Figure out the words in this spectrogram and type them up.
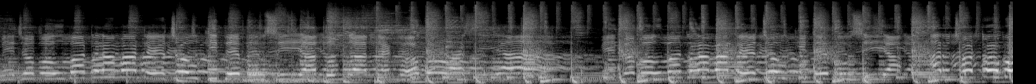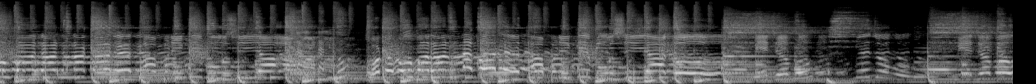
মেজ বউ বাটে বাটে চৌকিতে বসিয়া। তোমরা দেখো গো আসিয়া, মেজ বউ বাটরা বাটে চৌকিতে বসিয়া। আর ছোট বৌমা মেজ বউ মেজ বউ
